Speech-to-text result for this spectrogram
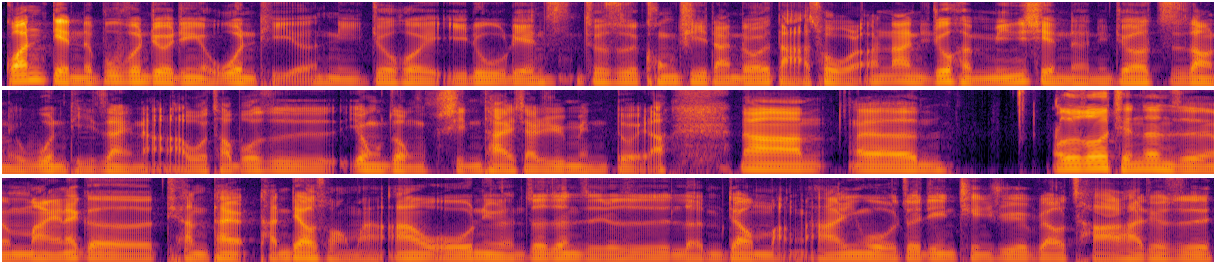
观点的部分就已经有问题了，你就会一路连就是空气弹都会打错了，那你就很明显的，你就要知道你问题在哪了。我差不多是用这种心态下去面对了。那呃。我是说前阵子买那个弹弹弹跳床嘛，啊，我女儿这阵子就是人比较忙啊，因为我最近情绪也比较差，她就是，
